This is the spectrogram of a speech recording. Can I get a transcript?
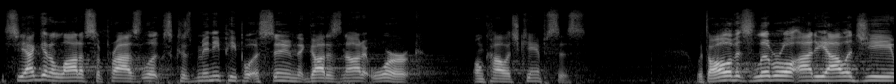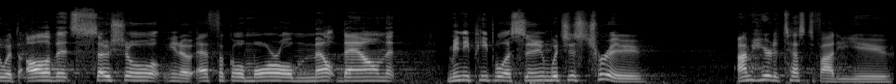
You see, I get a lot of surprised looks because many people assume that God is not at work on college campuses. With all of its liberal ideology, with all of its social, you know, ethical, moral meltdown that many people assume, which is true, I'm here to testify to you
